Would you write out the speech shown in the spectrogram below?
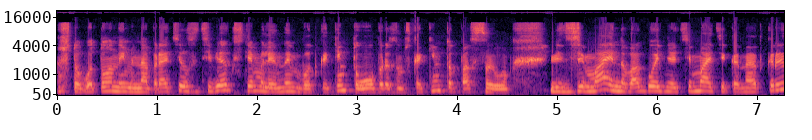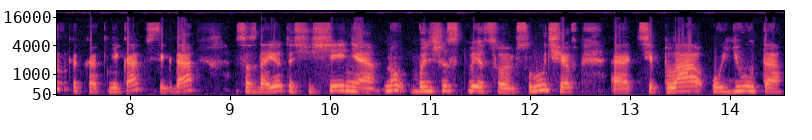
что вот он именно обратился к тебе с тем или иным вот каким-то образом, с каким-то посылом. Ведь зима и новогодняя тематика на открытках как-никак всегда создает ощущение, ну, в большинстве своем случаев, э, тепла, уюта,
